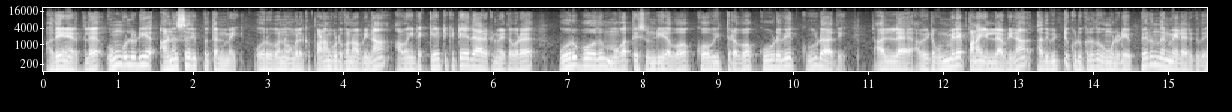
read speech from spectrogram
அதே நேரத்தில் உங்களுடைய அனுசரிப்பு தன்மை. ஒருவன் உங்களுக்கு பணம் கொடுக்கணும் அப்படின்னா அவங்ககிட்ட கேட்டுக்கிட்டே தான் இருக்கணுமே தவிர ஒருபோதும் முகத்தை சுண்டிடவோ கோவித்திடவோ கூடவே கூடாது. அல்ல. அவங்ககிட்ட உண்மையிலே பணம் இல்லை அப்படின்னா அது விட்டு கொடுக்குறது உங்களுடைய பெருந்தன்மையில் இருக்குது.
